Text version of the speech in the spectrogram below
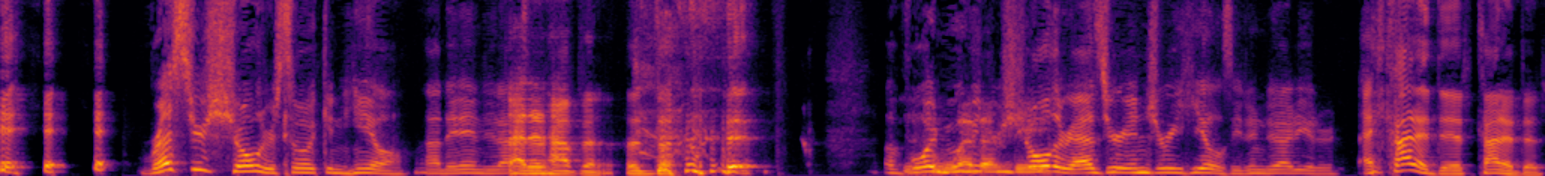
Rest your shoulder so it can heal. Uh, they didn't do that. that didn't happen. Avoid moving your shoulder as your injury heals. He didn't do that either. I kind of did. Kind of did.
